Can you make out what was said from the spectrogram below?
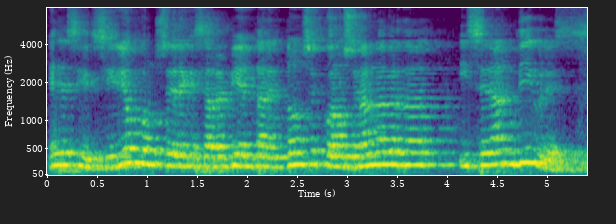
Es decir, si Dios concede que se arrepientan, entonces conocerán la verdad y serán libres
